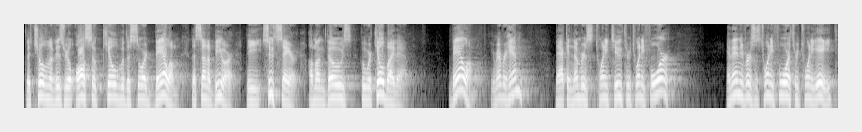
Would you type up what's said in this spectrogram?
The children of Israel also killed with the sword Balaam, the son of Beor, the soothsayer, among those who were killed by them. Balaam, you remember him? back in Numbers 22 through 24. And then in verses 24 through 28,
